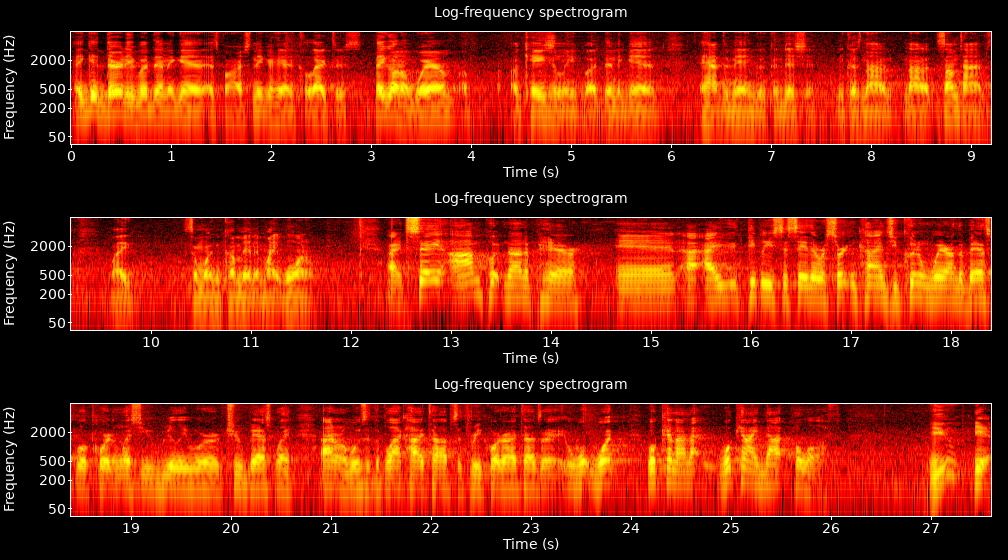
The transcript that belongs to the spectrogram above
They get dirty, but then again, as far as sneakerhead collectors, they're gonna wear them occasionally, but then again, they have to be in good condition because not not sometimes like someone can come in and might want them. All right, say I'm putting on a pair, and I, I people used to say there were certain kinds you couldn't wear on the basketball court unless you really were a true basketball. I don't know, was it the black high tops, the three quarter high tops? Uh, What, what what can I not, what can I not pull off? You? Yeah.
